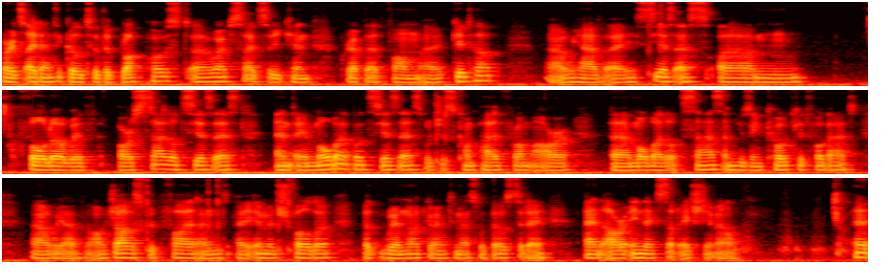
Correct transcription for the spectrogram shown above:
or it's identical to the blog post uh, website, so you can grab that from uh, GitHub. Uh, we have a CSS um, folder with our style.css and a mobile.css, which is compiled from our uh, mobile.sass. I'm using CodeKit for that. Uh, we have our JavaScript file and a image folder, but we're not going to mess with those today, and our index.html. Uh,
